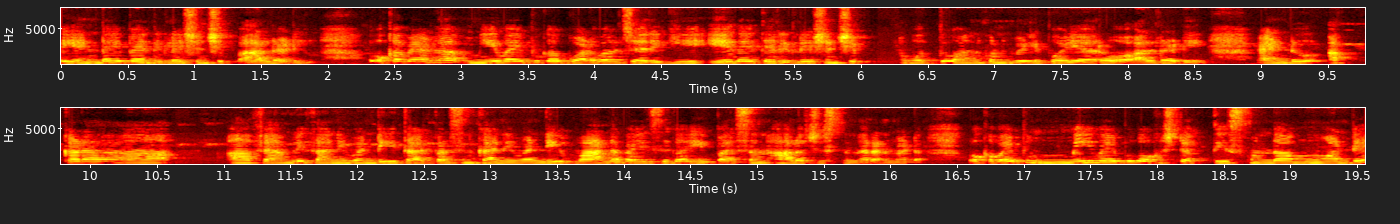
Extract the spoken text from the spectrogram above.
ఎండ్ అయిపోయిన రిలేషన్షిప్ ఆల్రెడీ ఒకవేళ మీ వైపుగా గొడవలు జరిగి ఏదైతే రిలేషన్షిప్ వద్దు అనుకుని వెళ్ళిపోయారో ఆల్రెడీ అండ్ అక్కడ ఆ ఫ్యామిలీ కానివ్వండి థర్డ్ పర్సన్ కానివ్వండి వాళ్ళ వైజ్గా ఈ పర్సన్ ఆలోచిస్తున్నారనమాట ఒకవైపు మీ వైపుగా ఒక స్టెప్ తీసుకుందాము అంటే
